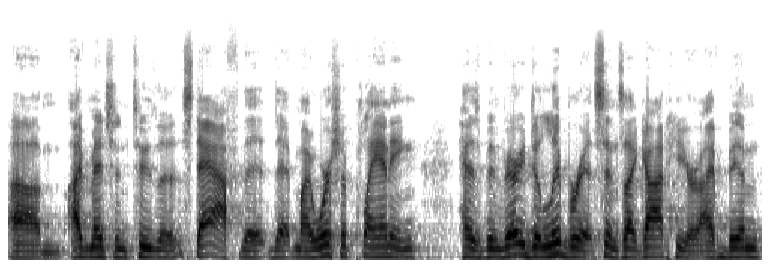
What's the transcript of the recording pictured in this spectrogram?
Um, I've mentioned to the staff that, that my worship planning has been very deliberate since I got here. I've been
